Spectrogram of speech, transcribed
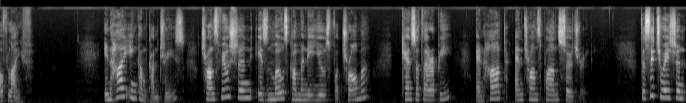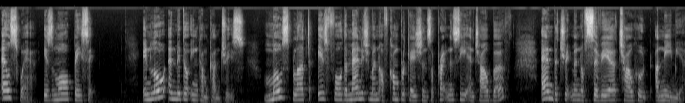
of life. In high income countries, transfusion is most commonly used for trauma, cancer therapy, and heart and transplant surgery. The situation elsewhere is more basic. In low and middle income countries, most blood is for the management of complications of pregnancy and childbirth and the treatment of severe childhood anemia.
